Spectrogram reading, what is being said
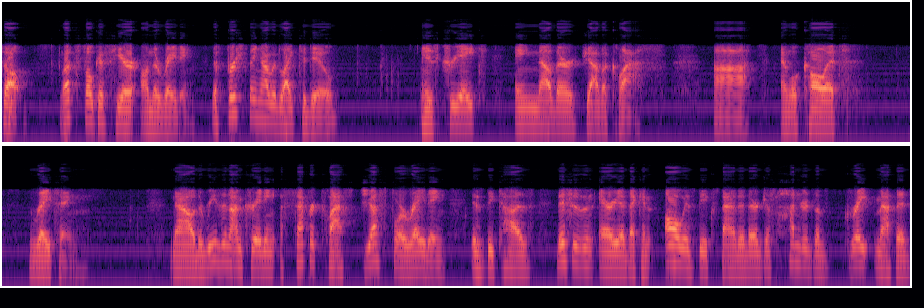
so let's focus here on the rating. The first thing I would like to do is create another Java class. Uh, and we'll call it rating. Now, the reason I'm creating a separate class just for rating is because this is an area that can always be expanded. There are just hundreds of great methods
